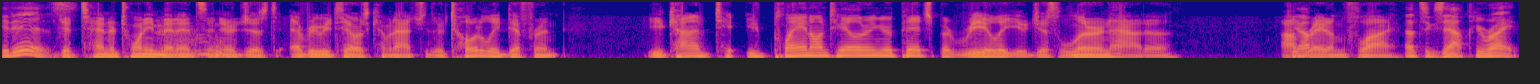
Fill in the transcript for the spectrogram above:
it is. You get 10 or 20 minutes and you're just, every retailer's coming at you. They're totally different. You kind of, ta you plan on tailoring your pitch, but really you just learn how to operate on the fly. That's exactly right.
